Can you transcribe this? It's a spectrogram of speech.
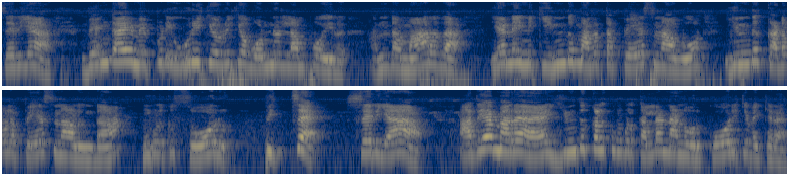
சரியா? வெங்காயம் எப்படி உரிக்க உரிக்க ஒன்றும் இல்லாமல் போயிரு. அந்த மாதிரிதான் ஏன்னா இன்னைக்கு இந்து மதத்தை பேசினாவோ இந்து கடவுளை பேசினாலும் தான் உங்களுக்கு சோறு. பிச்சை. சரியா? அதே மாதிரி இந்துக்களுக்கு உங்களுக்கெல்லாம் நான் ஒரு கோரிக்கை வைக்கிறேன்.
